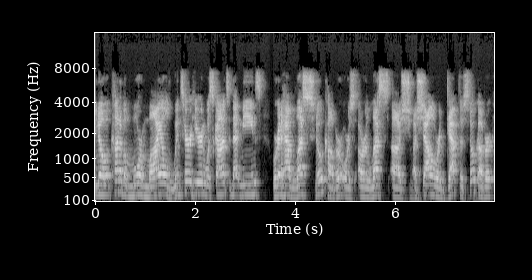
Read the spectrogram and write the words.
you know, kind of a more mild winter here in Wisconsin, that means we're going to have less snow cover or, or less uh, sh- a shallower depth of snow cover,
